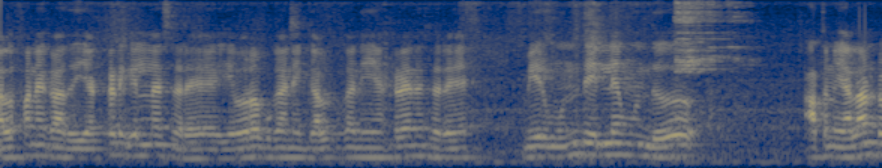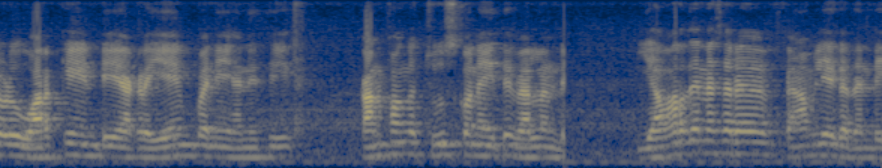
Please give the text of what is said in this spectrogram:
గల్ఫ్ అనే కాదు ఎక్కడికి వెళ్ళినా సరే యూరోప్ కానీ గల్ఫ్ కానీ ఎక్కడైనా సరే మీరు ముందు వెళ్ళే ముందు అతను ఎలాంటి వర్క్ ఏంటి అక్కడ ఏం పని అనేది కన్ఫామ్గా చూసుకొని అయితే వెళ్ళండి. ఎవరిదైనా సరే ఫ్యామిలీ కదండి.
